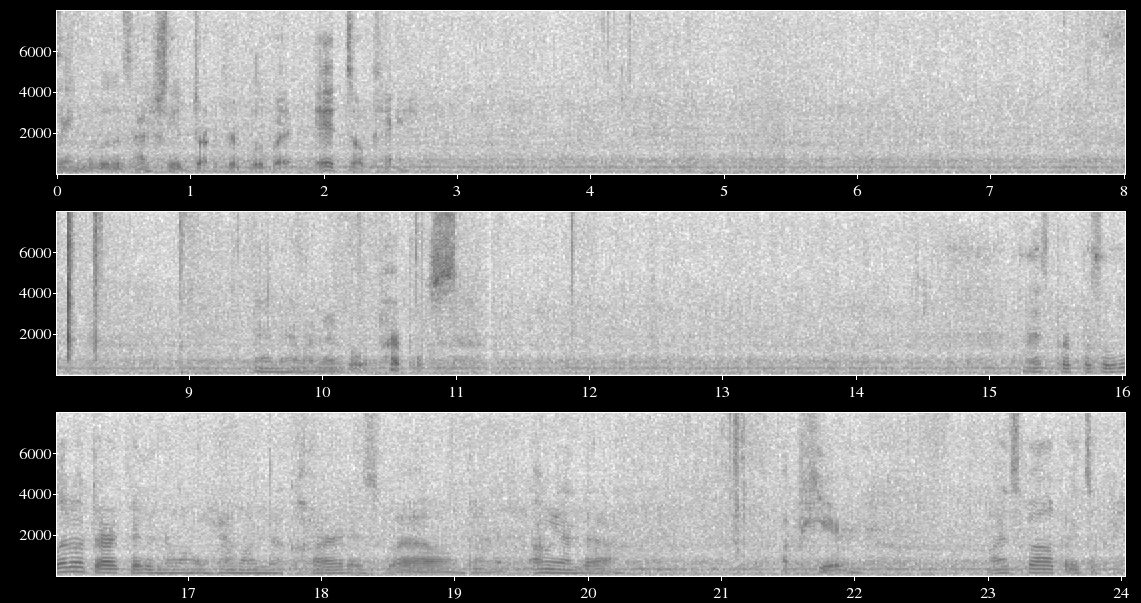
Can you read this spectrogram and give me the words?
same blue. It's actually a darker blue, but it's okay. And then we're going to go with purples. And this purple's a little darker than the one we have on the card as well. But, I mean, on the, up here as well, but it's okay.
